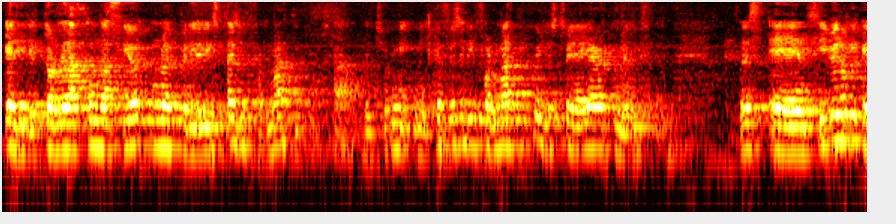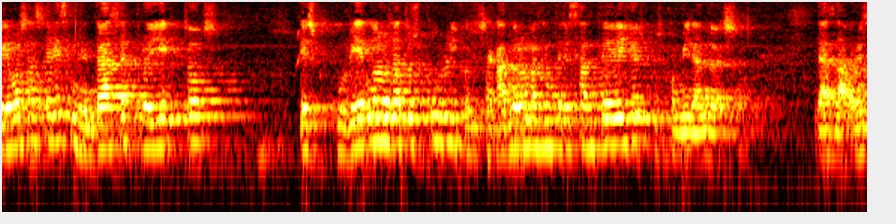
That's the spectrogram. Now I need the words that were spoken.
el director de la fundación no es periodista, es informático. de hecho, mi, jefe es el informático y yo estoy ahí a ver qué me dice. Entonces, en CIBE lo que queremos hacer es intentar hacer proyectos escurriendo los datos públicos y sacando lo más interesante de ellos, pues combinando eso. Las labores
